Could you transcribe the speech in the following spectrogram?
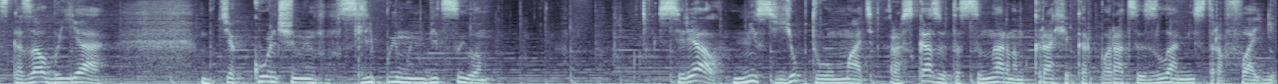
Сказал бы я, будь я конченым слепым имбецилом. Сериал «Мисс Ёб твою мать» рассказывает о сценарном крахе корпорации зла мистера Файги.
